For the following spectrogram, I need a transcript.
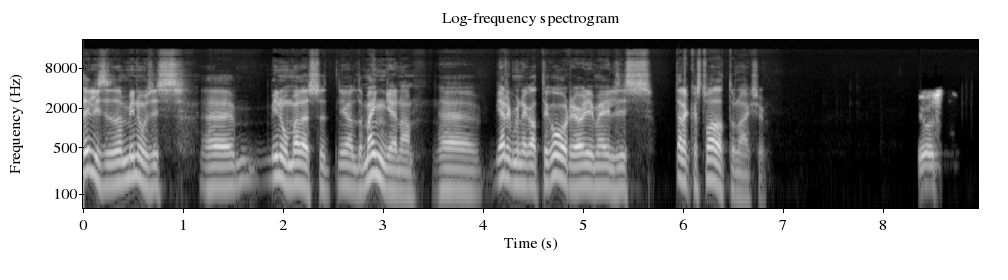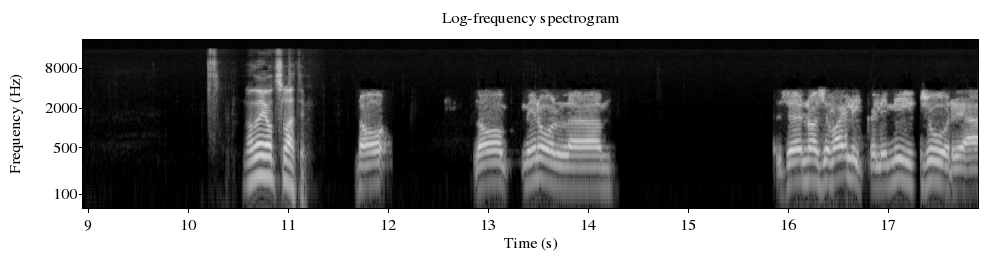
sellised on minu siis, äh, minu mälestused nii-öelda mängijana. järgmine kategooria oli meil siis telekast vaadatuna, eks ju? just. no tee ots lahti. no, no minul see, no see valik oli nii suur ja,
